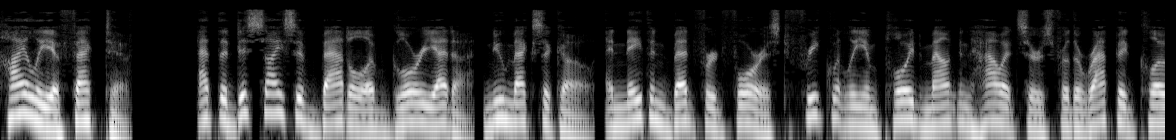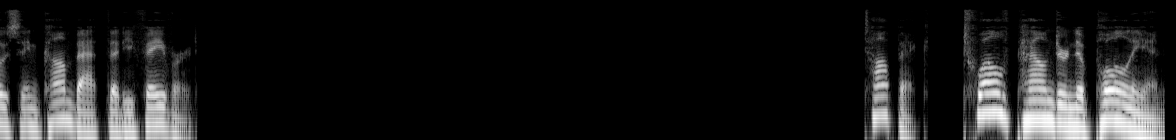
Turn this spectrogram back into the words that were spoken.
highly effective at the decisive Battle of Glorieta, New Mexico, and Nathan Bedford Forrest frequently employed mountain howitzers for the rapid close-in combat that he favored. Twelve-pounder Napoleon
